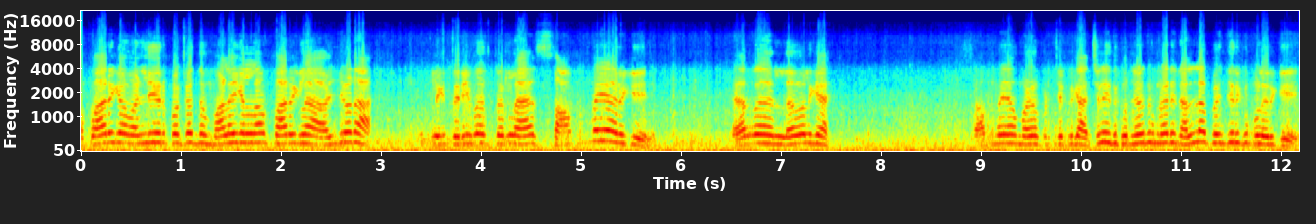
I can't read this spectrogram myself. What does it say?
பாருங்க வள்ளியூர் பக்கம் இந்த மலைகள்லாம் பாருங்களேன் ஐயோடா உங்களுக்கு தெரியுமா தெரியல? செம்மையா இருக்கு. வேற லெவலுங்க. செம்மையா மழை பிடிச்சிட்டு இருக்கு. ஆக்சுவலி இது கொஞ்ச நேரத்துக்கு முன்னாடி நல்லா பெஞ்சிருக்கு போல இருக்கு.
